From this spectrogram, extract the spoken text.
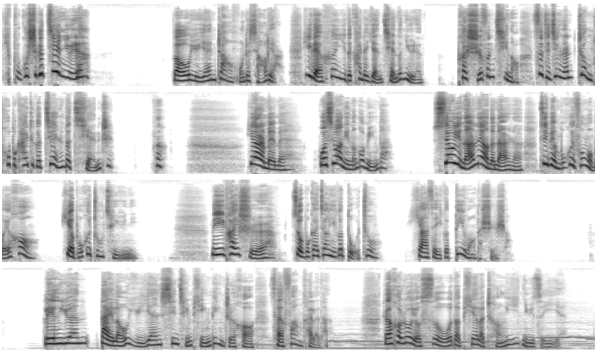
你不过是个贱女人。娄雨嫣涨红着小脸一脸恨意的看着眼前的女人。他十分气恼，自己竟然挣脱不开这个贱人的钳制。哼，燕儿妹妹，我希望你能够明白，萧逸南那样的男人，即便不会封我为后，也不会钟情于你。你一开始就不该将一个赌注压在一个帝王的身上。凌渊待楼雨嫣心情平定之后，才放开了他，然后若有似无的瞥了程衣女子一眼。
